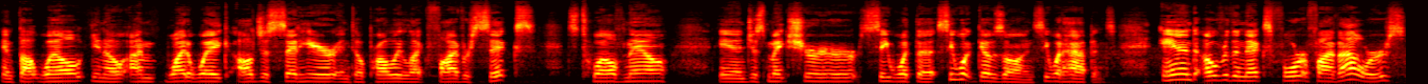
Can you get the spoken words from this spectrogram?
and thought, well, you know, I'm wide awake. I'll just sit here until probably like five or six. It's 12 now, and just make sure see what the see what goes on, see what happens. And over the next four or five hours,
